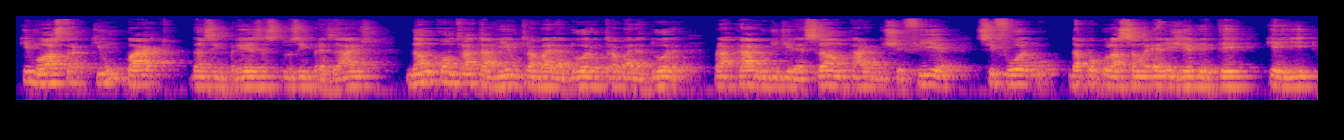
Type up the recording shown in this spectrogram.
que mostra que um quarto das empresas, dos empresários, não contratariam um trabalhador ou trabalhadora para cargo de direção, cargo de chefia, se for da população LGBTQIA+.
